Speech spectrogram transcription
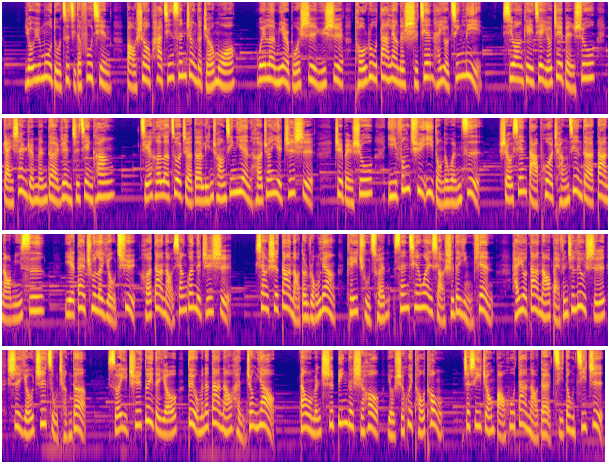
由于目睹自己的父亲饱受帕金森症的折磨，威勒米尔博士于是投入大量的时间还有精力，希望可以借由这本书改善人们的认知健康。结合了作者的临床经验和专业知识，这本书以风趣易懂的文字，首先打破常见的大脑迷思，也带出了有趣和大脑相关的知识。像是大脑的容量可以储存三千万小时的影片，还有大脑百分之六十是油脂组成的，所以吃对的油对我们的大脑很重要。当我们吃冰的时候，有时会头痛，这是一种保护大脑的急动机制。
